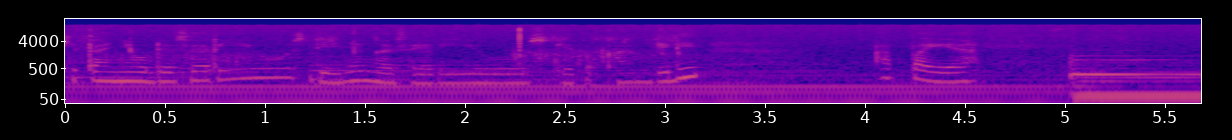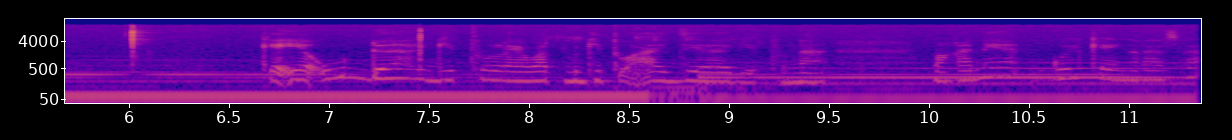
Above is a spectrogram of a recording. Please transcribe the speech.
kitanya udah serius dianya nggak serius gitu kan. Jadi apa ya kayak ya udah gitu lewat begitu aja gitu. Nah makanya gue kayak ngerasa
